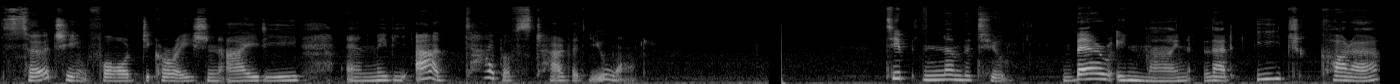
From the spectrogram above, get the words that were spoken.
searching for decoration id and maybe add type of style that you want. Tip number two bear in mind that each color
